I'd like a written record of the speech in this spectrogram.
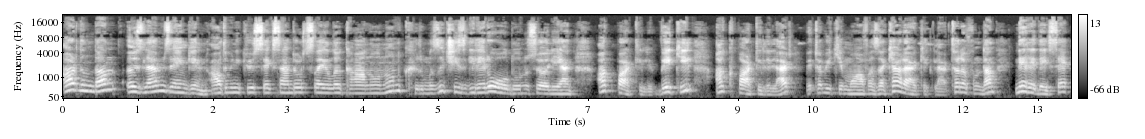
Ardından Özlem Zengin 6284 sayılı kanunun kırmızı çizgileri olduğunu söyleyen AK Partili vekil AK Partililer ve tabii ki muhafazakar erkekler tarafından neredeyse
